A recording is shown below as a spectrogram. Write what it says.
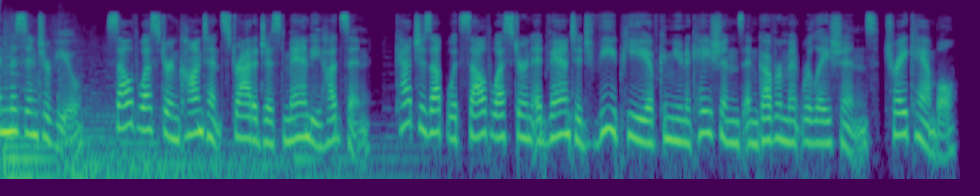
In this interview, Southwestern content strategist Mandy Hudson catches up with Southwestern Advantage VP of Communications and Government Relations, Trey Campbell,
